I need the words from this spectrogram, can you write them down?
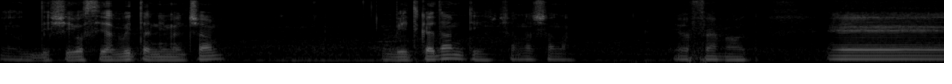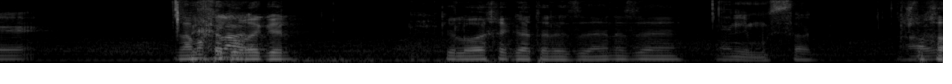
עוד שיוסי אביטן לימד שם, והתקדמתי, שנה-שנה. יפה מאוד. אה, למה כדורגל? כאילו, איך הגעת לזה? אין איזה... אין לי מושג. יש לך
